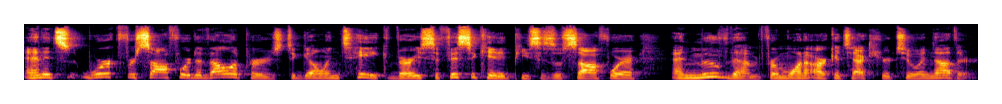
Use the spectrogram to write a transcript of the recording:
And it's work for software developers to go and take very sophisticated pieces of software and move them from one architecture to another.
